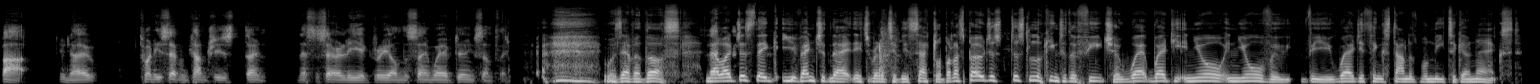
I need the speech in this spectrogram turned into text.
but you know, 27 countries don't necessarily agree on the same way of doing something. it was ever thus. Now, I just think you mentioned that it's relatively settled, but I suppose just just looking to the future, where where do you, in your in your view, where do you think standards will need to go next?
